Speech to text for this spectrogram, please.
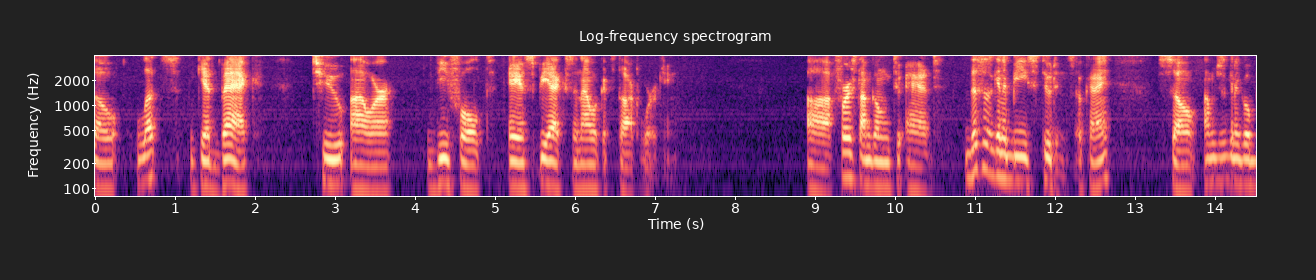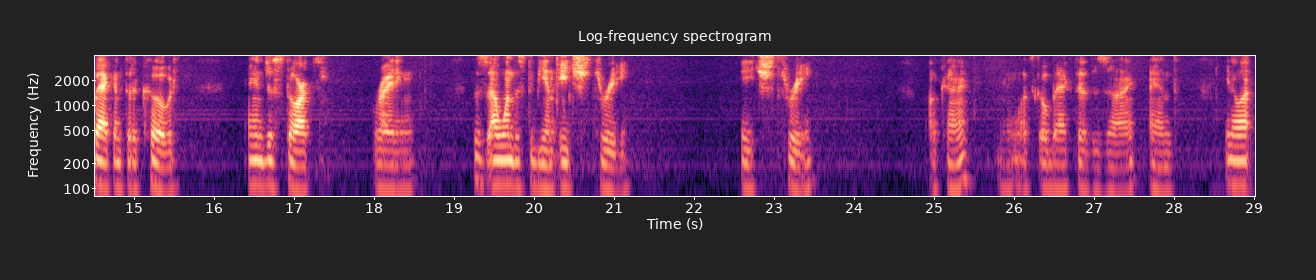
So let's get back to our default ASPX and now we could start working. Uh, first I'm going to add, this is going to be students, okay? So I'm just going to go back into the code and just start writing. This I want this to be an H3. H3. Okay. And let's go back to the design and you know what?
